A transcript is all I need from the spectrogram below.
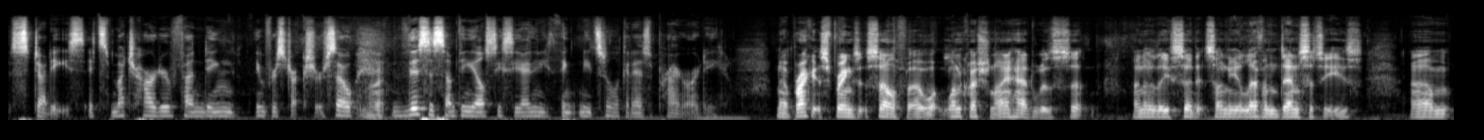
studies. It's much harder funding infrastructure. So right. this is something the LCC I think needs to look at as a priority. Now, Bracket Springs itself, uh, one question I had was that I know they said it's only 11 densities. Um,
